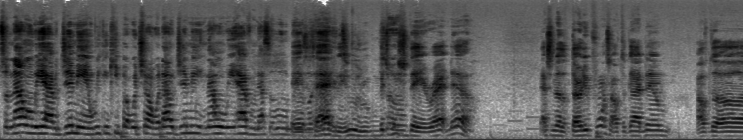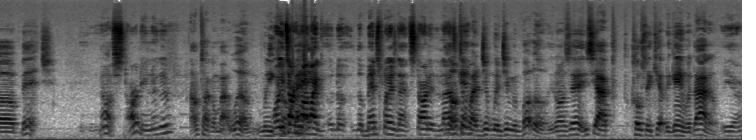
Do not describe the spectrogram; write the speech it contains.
So now when we have Jimmy and we can keep up with y'all without Jimmy, now when we have him, that's a little bit Exactly. of We, an was- bitch, we So- stayed right there. That's another thirty points off the goddamn off the uh, bench. No, starting, nigga. I'm talking about well when he. Well, you talking back. about like the, the bench players that started the last. No, I'm talking game? about Jim, when Jimmy Butler. You know what I'm saying? You see how close they kept the game without him. yeah,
